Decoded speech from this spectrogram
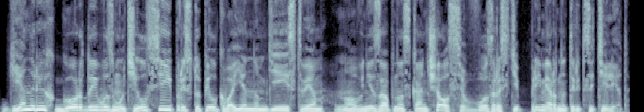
Генрих гордый возмутился и приступил к военным действиям, но внезапно скончался в возрасте примерно 30 лет.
